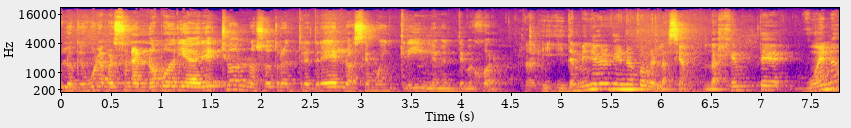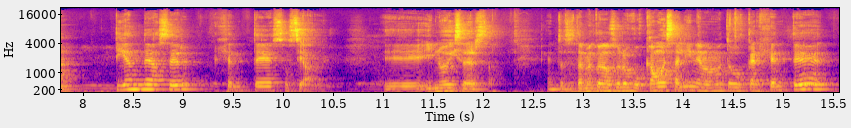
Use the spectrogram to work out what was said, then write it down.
lo que una persona no podría haber hecho, nosotros entre tres lo hacemos increíblemente mejor. Y, y también yo creo que hay una correlación. La gente buena tiende a ser gente sociable eh, y no viceversa. Entonces también cuando nosotros buscamos esa línea, en el momento de buscar gente,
